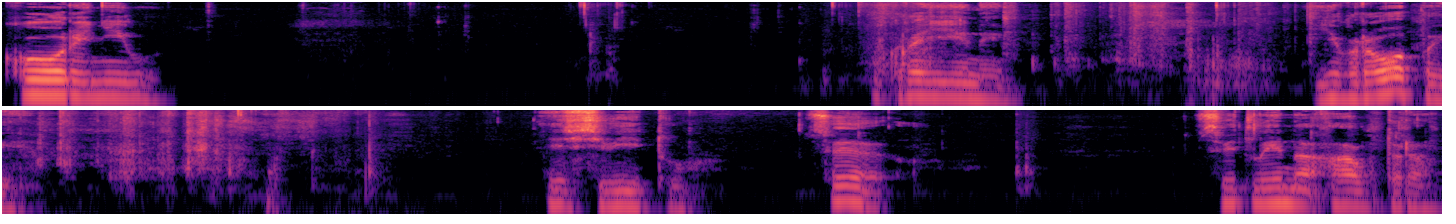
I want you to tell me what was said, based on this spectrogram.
коренів України, Європи і світу. Це світлина автора.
